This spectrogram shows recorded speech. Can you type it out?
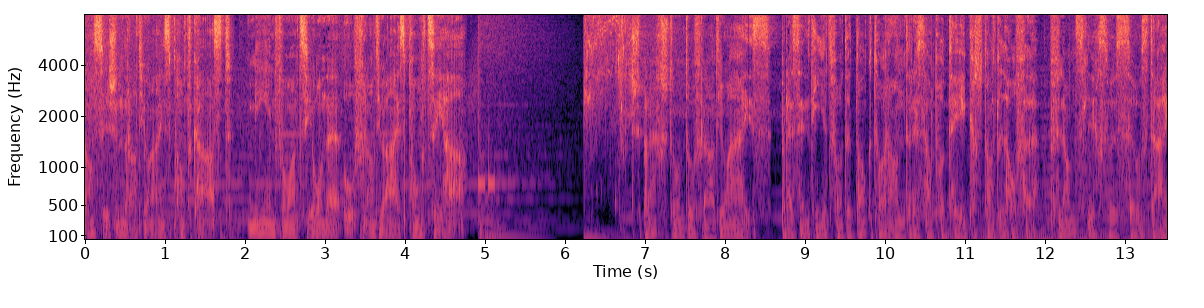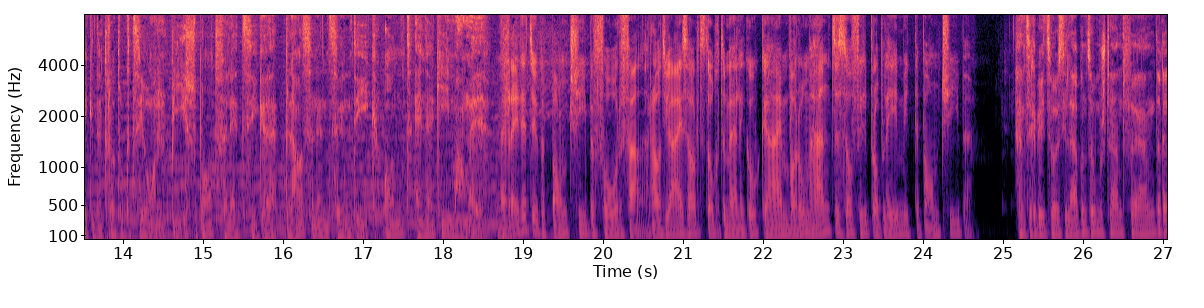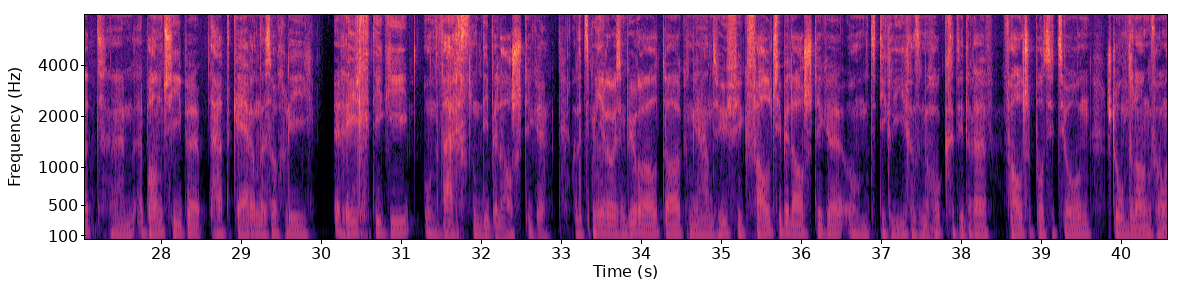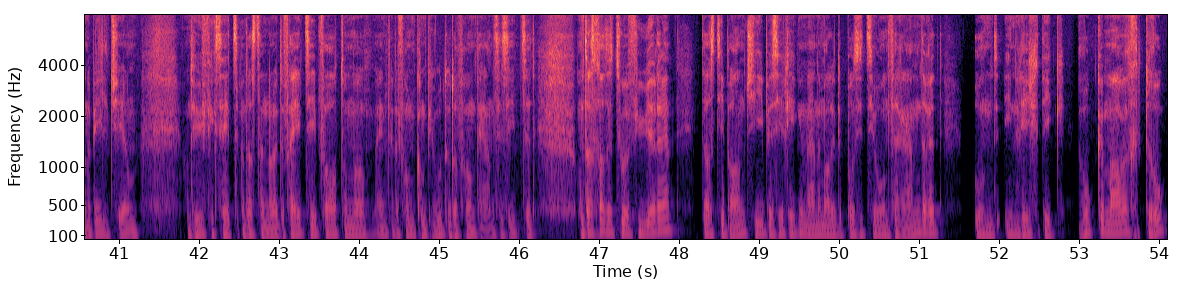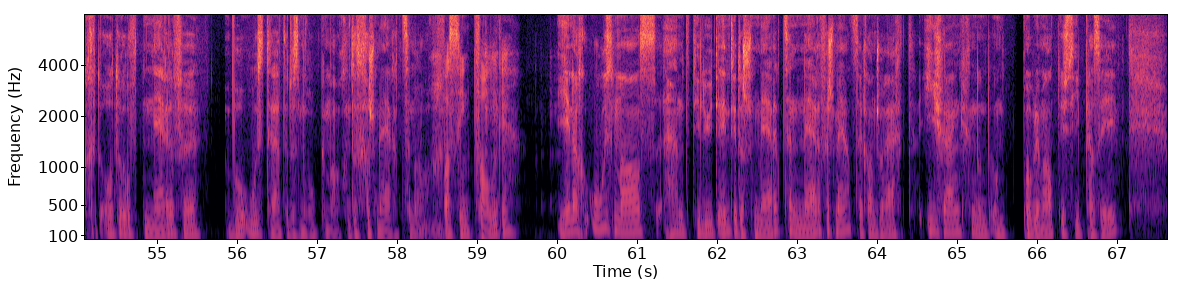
Das ist ein Radio 1 Podcast. Mehr Informationen auf radio1.ch. Sprechstunde auf Radio 1, präsentiert von der Dr. Andres Apotheke Stadtlaufen. Pflanzliches Wissen aus der eigenen Produktion bei Sportverletzungen, Blasenentzündung und Energiemangel. Wir reden über Bandscheibenvorfälle. Radio 1 Arzt Dr. Merlin Guggenheim, warum haben Sie so viele Probleme mit den Bandscheiben? Haben sich ein bisschen unsere Lebensumstände verändert. Ähm, eine Bandscheibe hat gerne so ein richtige und wechselnde Belastungen. Und jetzt wir in unserem Büroalltag, wir haben häufig falsche Belastungen und die gleichen. Also wir hocken in einer falschen Position stundenlang vor einem Bildschirm. Und häufig setzt man das dann noch in der Freizeit fort, wo man entweder vom Computer oder vom Fernseher sitzt. Und das kann dazu führen, dass die Bandscheibe sich irgendwann einmal in der Position verändert und in Richtung Rückenmark drückt oder auf die Nerven, die austreten aus dem Rückenmark. Und das kann Schmerzen machen. Was sind die Folgen? Je nach Ausmaß haben die Leute entweder Schmerzen, Nervenschmerzen, das kann schon recht einschränkend und, und problematisch sein per se.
